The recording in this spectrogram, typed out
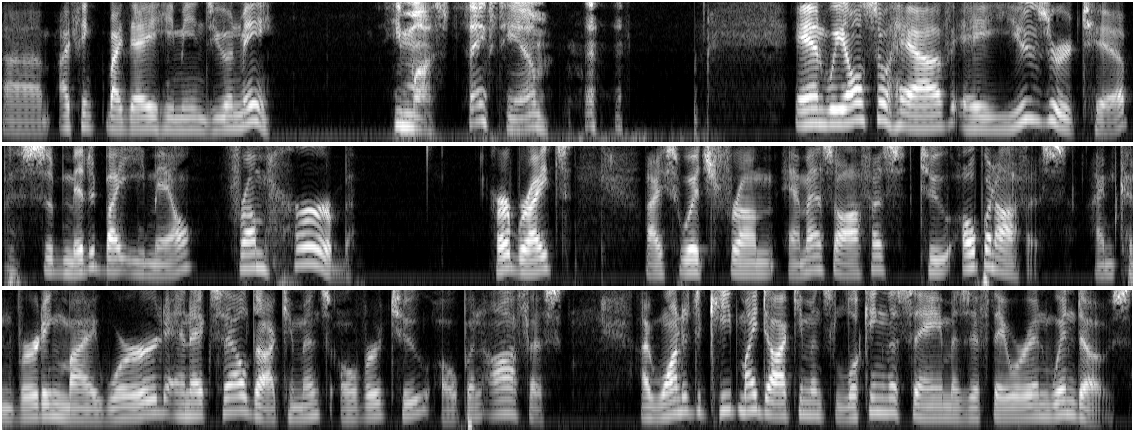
Um, I think by they he means you and me. He must. Thanks, TM. and we also have a user tip submitted by email from Herb. Herb writes, I switched from MS Office to OpenOffice. I'm converting my Word and Excel documents over to OpenOffice. I wanted to keep my documents looking the same as if they were in Windows.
